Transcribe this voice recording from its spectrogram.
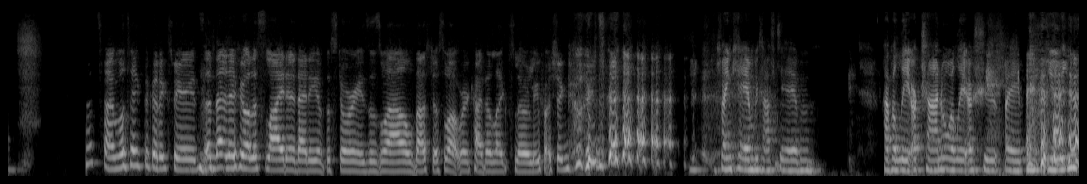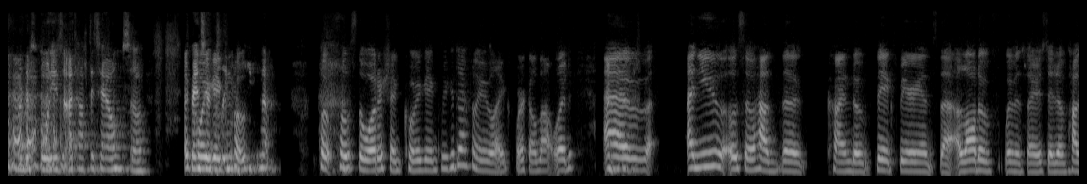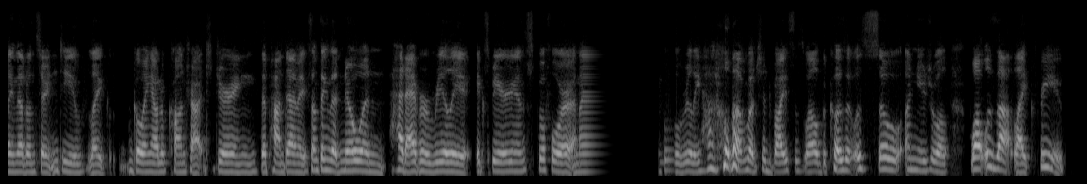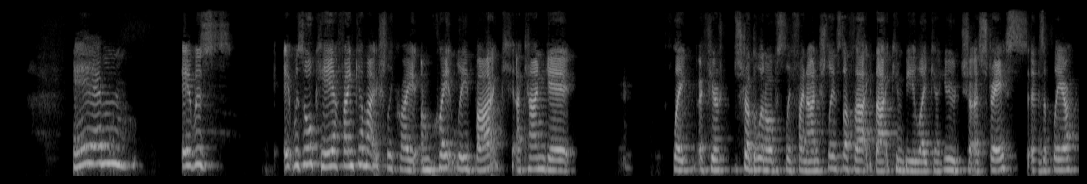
That's fine. We'll take the good experience. And then if you want to slide in any of the stories as well, that's just what we're kind of like slowly pushing towards. I think um, we'd have to um, have a later channel, a later shoot um, viewing for the stories that I'd have to tell. So a COYGIG post, post the watershed COYGIG. We could definitely like work on that one. Um, and you also had the kind of the experience that a lot of women's players did of having that uncertainty of like going out of contract during the pandemic, something that no one had ever really experienced before. And I people really had all that much advice as well because it was so unusual. What was that like for you? Um it was it was okay. I think I'm actually quite I'm quite laid back. I can get like if you're struggling obviously financially and stuff that that can be like a huge stress as a player.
